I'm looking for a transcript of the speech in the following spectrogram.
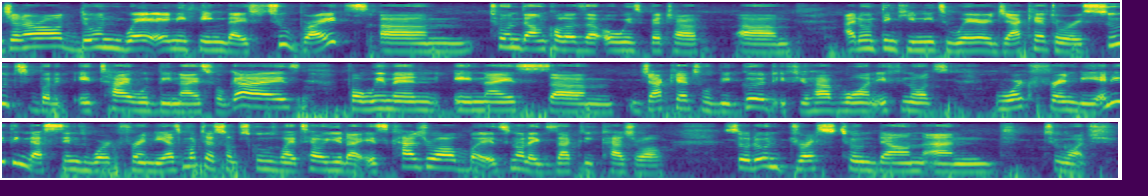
general, don't wear anything that is too bright. Um, toned down colors are always better. Um, I don't think you need to wear a jacket or a suit, but a tie would be nice for guys. For women, a nice um, jacket would be good if you have one. If not, work friendly. Anything that seems work friendly, as much as some schools might tell you that it's casual, but it's not exactly casual. So don't dress toned down and too much.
